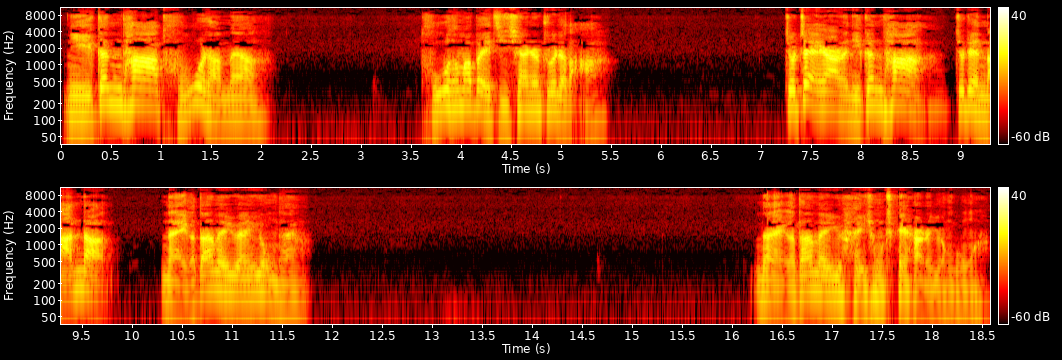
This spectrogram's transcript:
你跟他图什么呀？图他妈被几千人追着打，就这样的，你跟他就这男的，哪个单位愿意用他呀？哪个单位愿意用这样的员工啊？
